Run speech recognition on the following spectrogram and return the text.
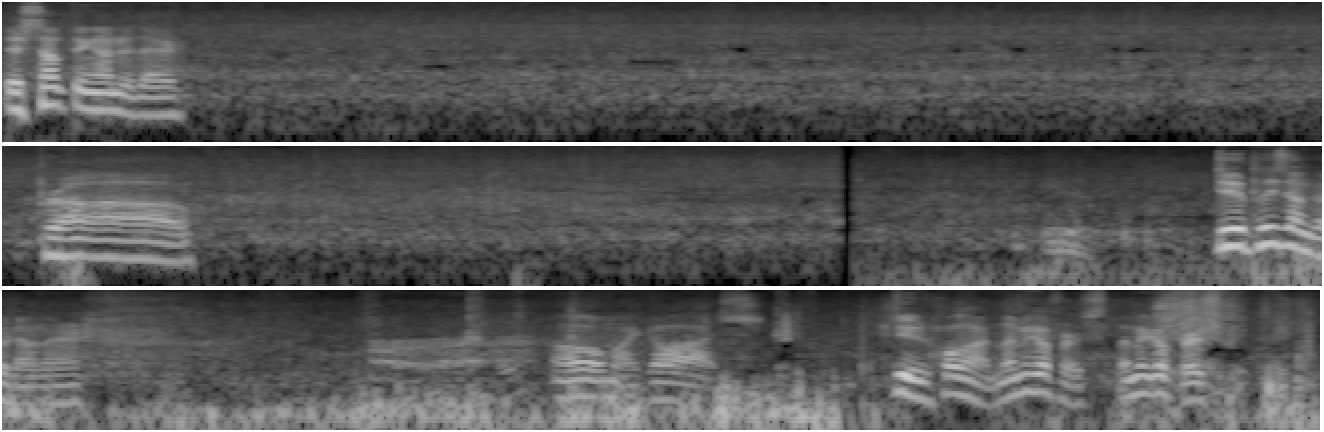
There's something under there. Bro. Dude, please don't go down there. Oh my gosh. Dude, hold on. Let me go first. Let me go first.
